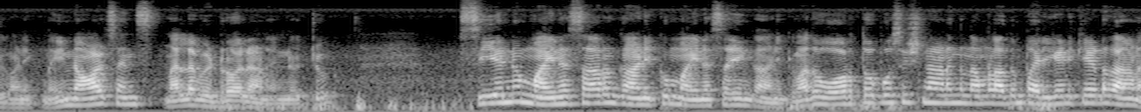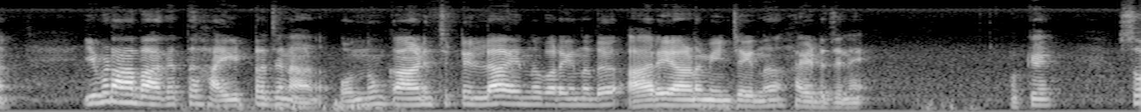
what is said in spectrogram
ടു കാണിക്കുന്നത്. ഇൻ ഓൾ സെൻസ് നല്ല വിഡ്രോലാണ് എന്നോ ടു സി എന്നും മൈനസ് ആറും കാണിക്കും മൈനസ് ഐയും കാണിക്കും. അത് ഓർത്തോ പൊസിഷൻ ആണെങ്കിൽ നമ്മൾ അതും പരിഗണിക്കേണ്ടതാണ്. ഇവിടെ ആ ഭാഗത്ത് ഹൈഡ്രജൻ ആണ്. ഒന്നും കാണിച്ചിട്ടില്ല എന്ന് പറയുന്നത് ആരെയാണ് മീൻ ചെയ്യുന്നത്? ഹൈഡ്രജനെ. ഓക്കെ സോ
